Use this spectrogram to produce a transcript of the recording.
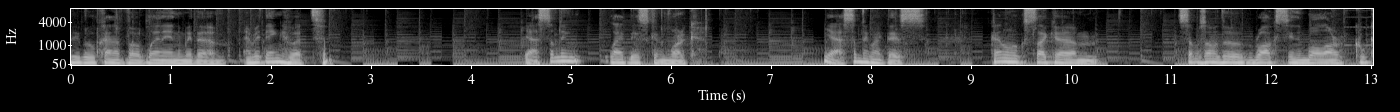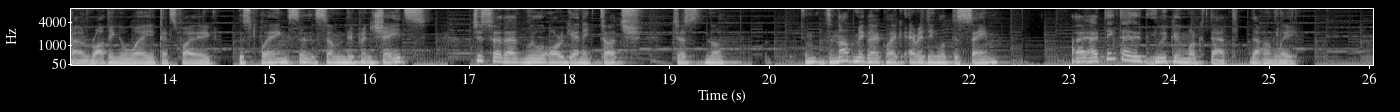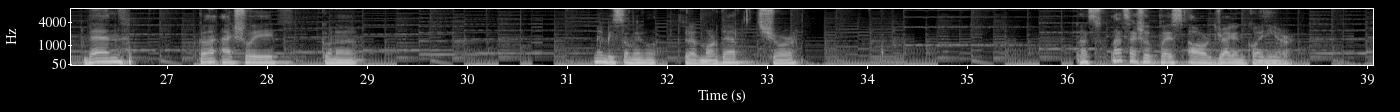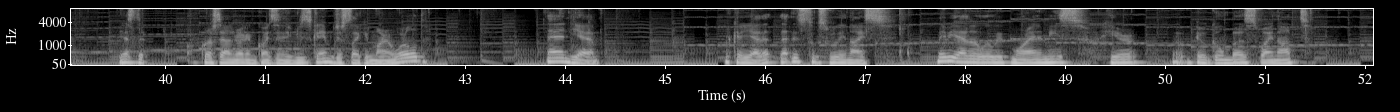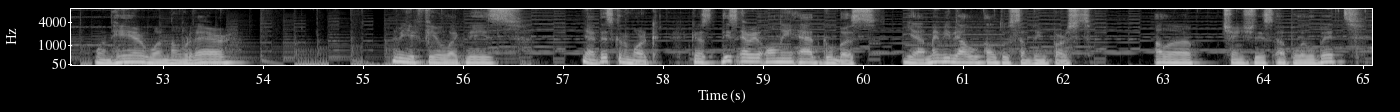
We will kind of uh, blend in with uh, everything, but yeah, something like this can work. Yeah, something like this. Kind of looks like um, some some of the rocks in the wall are kind of rotting away. That's why they displaying some different shades, just for that little organic touch. Just not to, to not make like like everything look the same. I, I think that it, we can work that, definitely. Then, gonna actually, gonna... Maybe something to add more depth, sure. Let's, let's actually place our dragon coin here. Yes, the, of course there are dragon coins in this game, just like in Mario World. And yeah. Okay, yeah, that, that this looks really nice. Maybe add a little bit more enemies here. Few Goombas, why not? One here, one over there. Maybe a few like these. Yeah, this can work. Because this area only add Goombas. Yeah, maybe I'll, I'll do something first. I'll uh, change this up a little bit.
